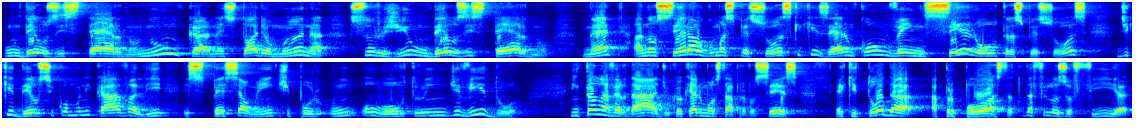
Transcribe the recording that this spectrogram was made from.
um Deus externo, nunca na história humana surgiu um Deus externo, né? A não ser algumas pessoas que quiseram convencer outras pessoas de que Deus se comunicava ali, especialmente por um ou outro indivíduo. Então, na verdade, o que eu quero mostrar para vocês é que toda a proposta, toda a filosofia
